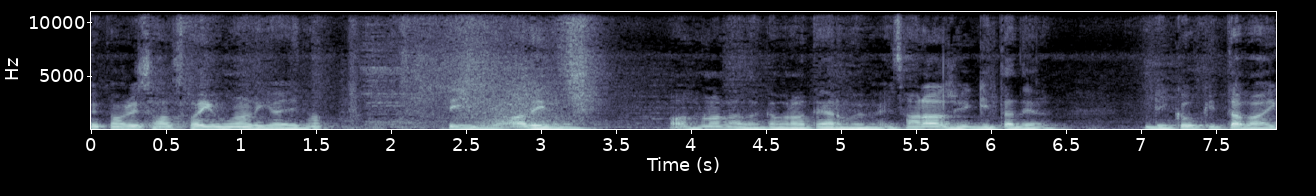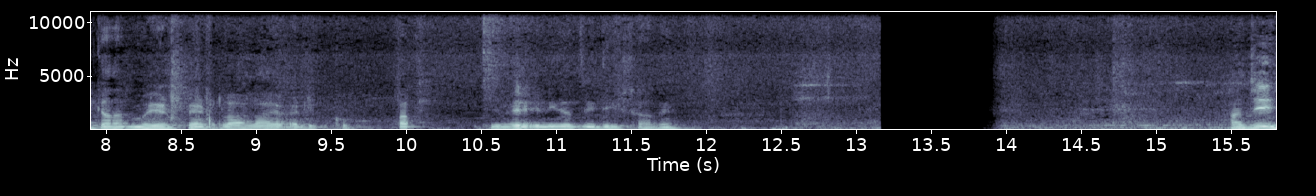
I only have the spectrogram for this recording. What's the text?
ਇਹ ਕਮਰੇ ਸਾਫ਼ ਸਫ਼ਾਈ ਹੋਣ ਵਾਲੀ ਆ ਇਹ ਤੇ ਆਹ ਦੇਖ ਲਓ। ਆਹ ਸੋਹਣਾ ਲੱਗਦਾ ਕਮਰਾ ਤਿਆਰ ਹੋਇਆ ਹੋਇਆ। ਸਾਰਾ ਅਸੀਂ ਕੀਤਾ ਤਿਆਰ ਡੀਕੋ ਕੀਤਾ ਵਾ। ਇਕਾਂ ਦਾ ਮੇਡ ਪੇਂਟ ਲਾ ਲਾਇਆ ਹੋਇਆ ਡੀਕੋ। ਜਿਵੇਂ ਰੇਨੀ ਦਾ ਤੁਸੀਂ ਦੇਖ ਸਕਦੇ। ਹੋ ਹਾਂਜੀ।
